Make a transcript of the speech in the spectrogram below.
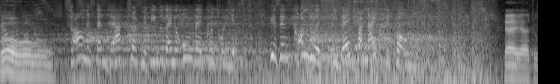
Wow, wow, wow. Zorn ist ein Werkzeug, mit dem du deine Umwelt kontrollierst. Wir sind Conduits, die Welt verneigt sich vor uns. Ja, ja, du.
